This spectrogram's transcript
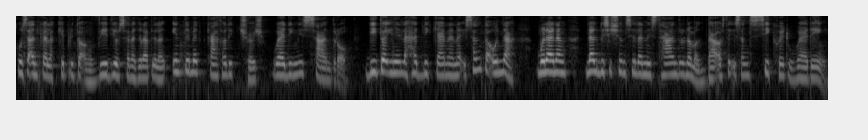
kung saan kalakip nito ang video sa naganap nilang Intimate Catholic Church wedding ni Sandro. Dito ay inilahad ni Kiana na isang taon na mula nang nagdesisyon sila ni Sandro na magdaos ng isang secret wedding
